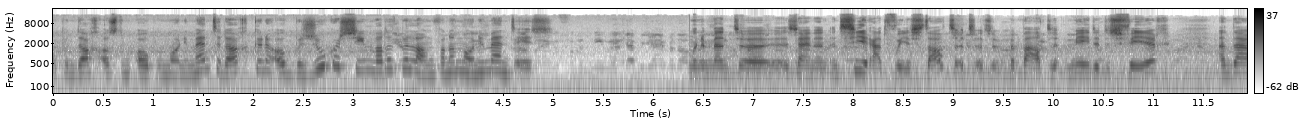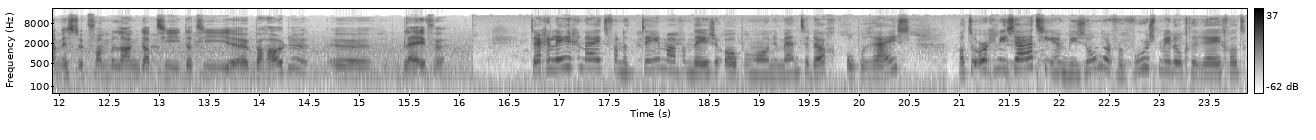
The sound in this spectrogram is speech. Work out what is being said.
Op een dag als de Open Monumentendag kunnen ook bezoekers zien wat het belang van een monument is. Monumenten eh, zijn een, een sieraad voor je stad. Het, het, bepaalt mede de sfeer. En daarom is het ook van belang dat die, dat die eh, behouden uh, blijven. Ter gelegenheid van het thema van deze Open Monumentendag op reis had de organisatie een bijzonder vervoersmiddel geregeld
